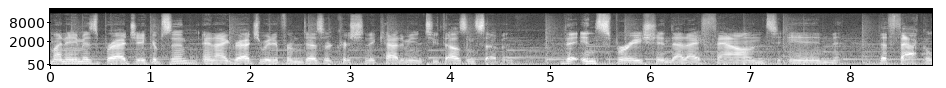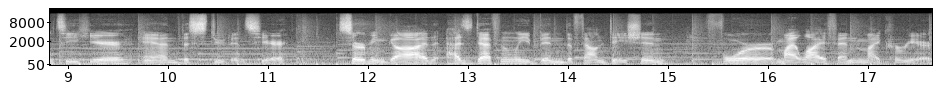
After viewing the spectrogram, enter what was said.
My name is Brad Jacobson, and I graduated from Desert Christian Academy in 2007. The inspiration that I found in the faculty here and the students here. Serving God has definitely been the foundation for my life and my career.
